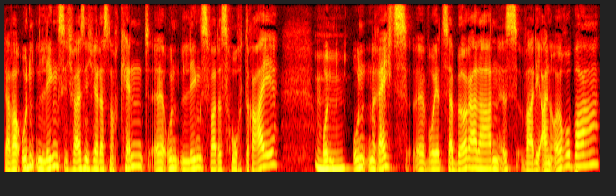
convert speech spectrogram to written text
Da war unten links, ich weiß nicht, wer das noch kennt, äh, unten links war das Hoch 3. Mhm. Und unten rechts, äh, wo jetzt der Burgerladen ist, war die 1-Euro-Bar.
